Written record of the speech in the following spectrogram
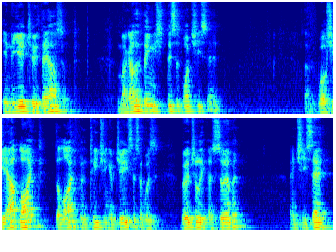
in the year 2000. Among other things, this is what she said. Uh, well, she outlined the life and teaching of Jesus. It was virtually a sermon. And she said,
